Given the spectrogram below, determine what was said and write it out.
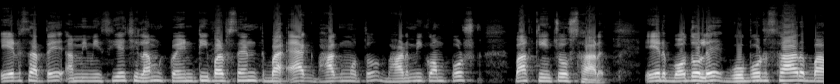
এর সাথে আমি মিশিয়েছিলাম টোয়েন্টি পার্সেন্ট বা এক ভাগ মতো ভার্মি কম্পোস্ট বা কেঁচো সার। এর বদলে গোবর সার বা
